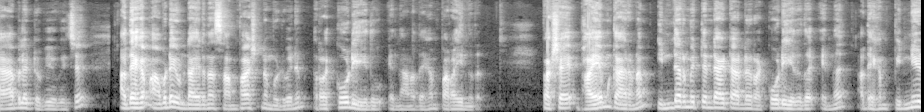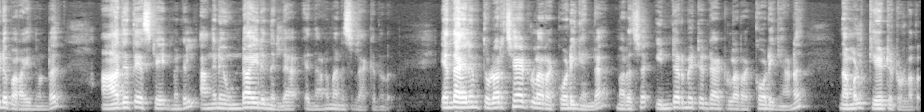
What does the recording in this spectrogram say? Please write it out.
ടാബ്ലറ്റ് ഉപയോഗിച്ച് അദ്ദേഹം അവിടെ ഉണ്ടായിരുന്ന സംഭാഷണം മുഴുവനും റെക്കോർഡ് ചെയ്തു എന്നാണ് അദ്ദേഹം പറയുന്നത്. പക്ഷേ ഭയം കാരണം ഇന്റർമിറ്റന്റ് ആയിട്ടാണ് റെക്കോർഡ് ചെയ്തത് എന്ന് അദ്ദേഹം പിന്നീട് പറയുന്നുണ്ട്. ആദ്യത്തെ സ്റ്റേറ്റ്മെന്റിൽ അങ്ങനെ ഉണ്ടായിരുന്നില്ല എന്നാണ് മനസ്സിലാക്കുന്നത്. എന്തായാലും തുടർച്ചയായിട്ടുള്ള റെക്കോർഡിംഗ് അല്ല മറിച്ച് ഇന്റർമീഡിയന്റ് ആയിട്ടുള്ള റെക്കോർഡിംഗ് ആണ് നമ്മൾ കേട്ടിട്ടുള്ളത്.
